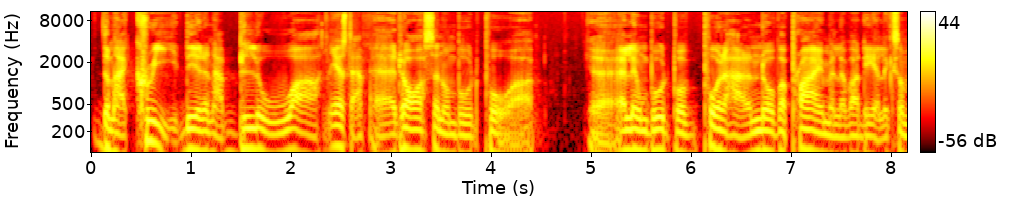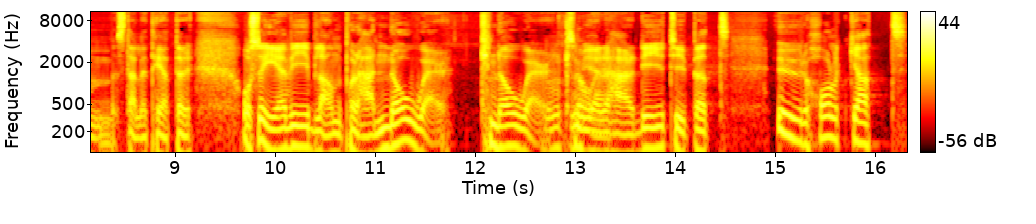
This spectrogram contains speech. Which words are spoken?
de här Creed, det är den här blåa eh, rasen ombord på eller ombord på, på det här Nova Prime eller vad det liksom stället heter. Och så är vi ibland på det här Nowhere, Knowhere, som Knowhere. är det här, det är ju typ ett urholkat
